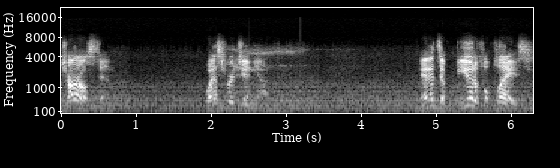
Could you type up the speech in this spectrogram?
Charleston, West Virginia, and it's a beautiful place.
